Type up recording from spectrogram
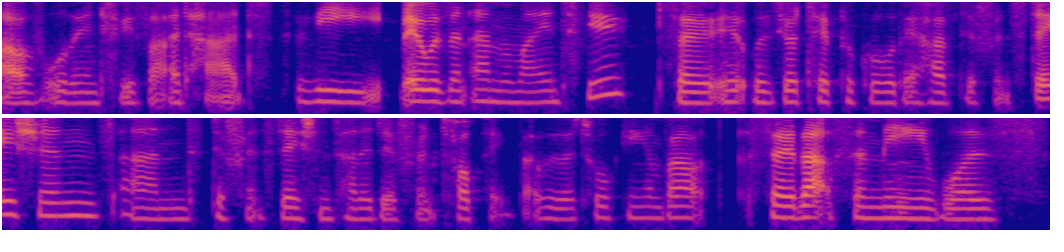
out of all the interviews that I'd had. The it was an MMI interview, so it was your typical. They have different stations, and different stations had a different topic that we were talking about. So that for me was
